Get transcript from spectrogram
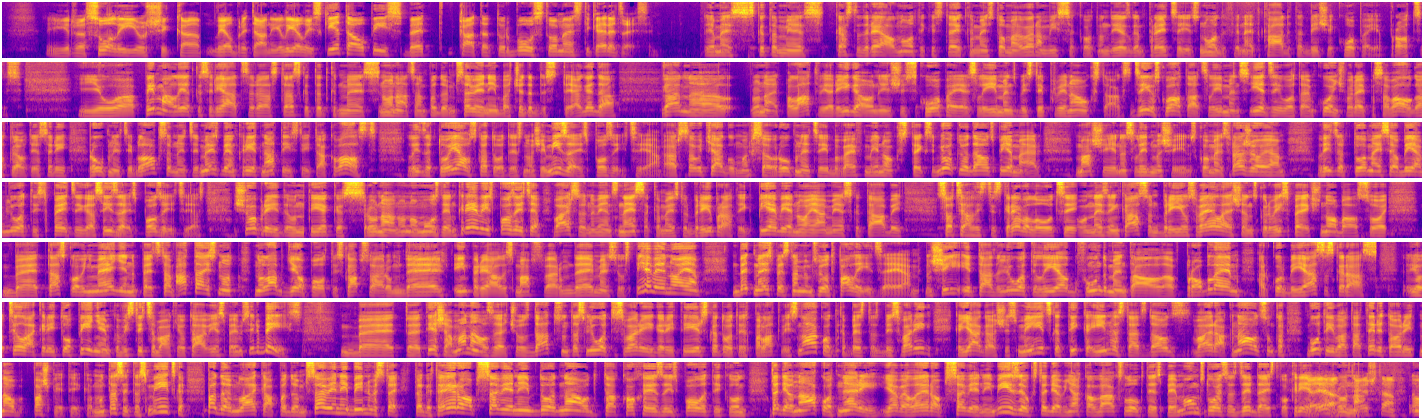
ir solījuši, ka Lielbritānija lieliski ietaupīs, bet kā tad tur būs, to mēs tikai redzēsim. Ja mēs skatāmies, kas tad reāli notika, es teiktu, ka mēs tomēr varam izsekot un diezgan precīzi nodefinēt, kādi tad bija šie kopējie procesi. Jo pirmā lieta, kas ir jāatcerās, tas, ka tad, kad mēs nonācām Padomju Savienībā 40. gadā, Gan runājot par Latviju, arī Igauniju, šis kopējais līmenis bija stipri vien augstāks. Dzīves kvalitātes līmenis iedzīvotājiem, ko viņš varēja par savu algu atļauties, arī rūpniecība, lauksaimniecība. Mēs bijām krietni attīstītāka valsts. Līdz ar to jau skatoties no šīm izējas pozīcijām, ar savu ķegumu, ar savu rūpniecību, VF minoks, teiksim, ļoti, ļoti daudz piemēru, mašīnas, lidmašīnas, ko mēs ražojām. Līdz ar to mēs jau bijām ļoti spēcīgās izējas pozīcijās. Šobrīd, un tie, kas runā nu, no mūsdienu Krievijas pozīcijā, vairs neviens nesaka, ka mēs tur brīvprātīgi pievienojamies vienojāmies, ka tā bija sociālistiska revolūcija un nezinu kas, un brīvas vēlēšanas, kur visi pēkšņi nobalsoja. Bet tas, ko viņi mēģina pēc tam attaisnot, no labi ģeopolitisku apsvērumu dēļ, imperiālismu apsvērumu dēļ, mēs jūs pievienojām, bet mēs pēc tam jums ļoti palīdzējām. Šī ir tāda ļoti liela fundamentāla problēma, ar kur bija jāsaskarās, jo cilvēki arī to pieņēma, ka visticamāk jau tā iespējams ir bijis. Bet eh, tiešām analizēt šos datus, un tas ļoti svarīgi arī tīri skatoties par Latvijas nākotni, kāpēc tas bija svarīgi, ka jāgāž šis mīts, ka tika investēts daudz vairāk naudas un ka būtībā tā teritorija nav pašpietiekama. Un tas ir tas mīts, ka padomju laikā padomju savienība investē, tagad Eiropas Savienība dod naudu, tā kohēzijas politika, un tad jau nākotnē arī, ja vēl Eiropas Savienība izjauks, tad jau viņi atkal nāks lūgties pie mums. To es esmu dzirdējis, ko Krievijā jā, jā, runā.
